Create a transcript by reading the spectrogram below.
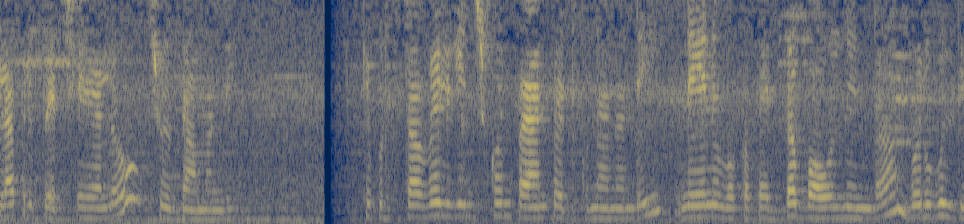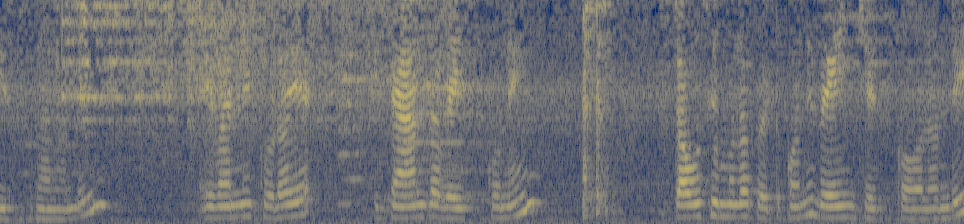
ఎలా ప్రిపేర్ చేయాలో చూద్దామండి. ఇప్పుడు స్టవ్ వెలిగించుకొని ప్యాన్ పెట్టుకున్నానండి. నేను ఒక పెద్ద బౌల్ నిండా బొరుగులు తీసుకున్నానండి. ఇవన్నీ కూడా ప్యాన్లో వేసుకొని స్టవ్ సిమ్లో పెట్టుకొని వేయించేసుకోవాలండి.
